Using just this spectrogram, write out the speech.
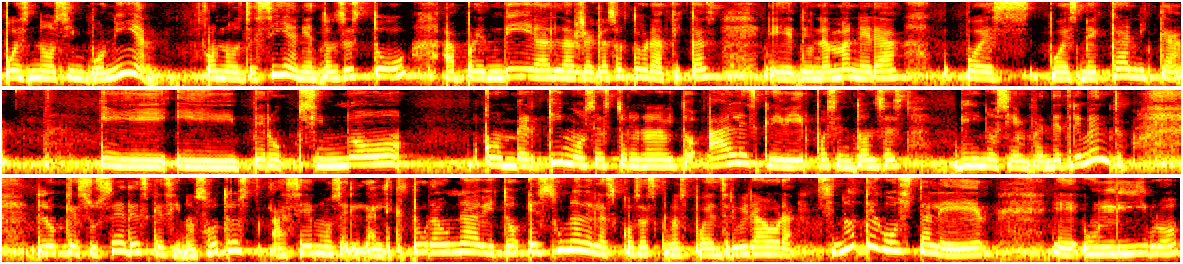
pues nos imponían o nos decían. Y entonces tú aprendías las reglas ortográficas eh, de una manera pues, pues mecánica y, y pero si no convertimos esto en un hábito al escribir, pues entonces vino siempre en detrimento. Lo que sucede es que si nosotros hacemos la lectura un hábito, es una de las cosas que nos pueden servir ahora. Si no te gusta leer eh, un libro,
